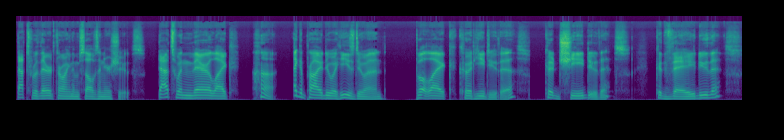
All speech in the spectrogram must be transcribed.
That's where they're throwing themselves in your shoes. That's when they're like, huh, I could probably do what he's doing, but like, could he do this? Could she do this? Could they do this?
